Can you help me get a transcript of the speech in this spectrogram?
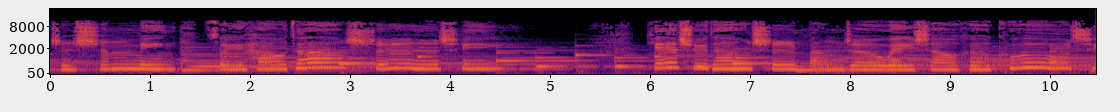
是生命最好的事情？也许当时忙着微笑和哭泣，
